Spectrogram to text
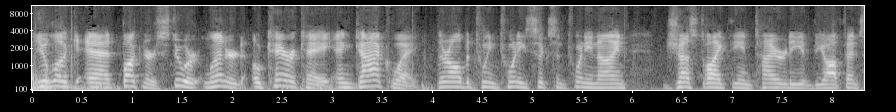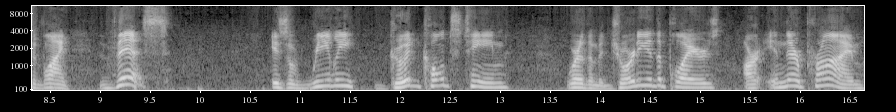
You look at Buckner, Stewart, Leonard, Okereke, and Ngakoue. They're all between 26 and 29, just like the entirety of the offensive line. This is a really good Colts team where the majority of the players are in their prime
